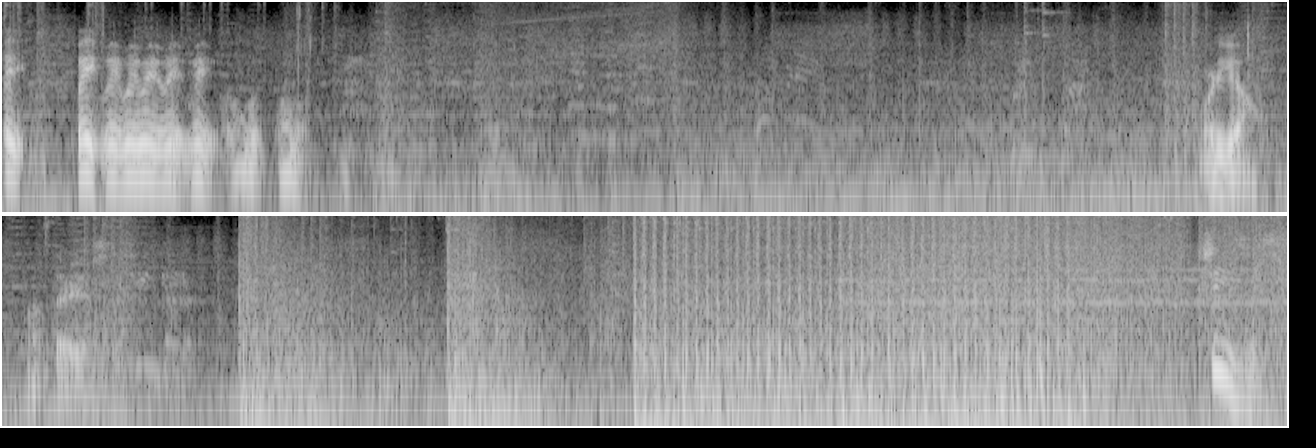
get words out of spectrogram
Wait, wait, wait, wait, wait, wait, wait. Hold on, hold on. Where'd he go? Oh, there he is. Jesus.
